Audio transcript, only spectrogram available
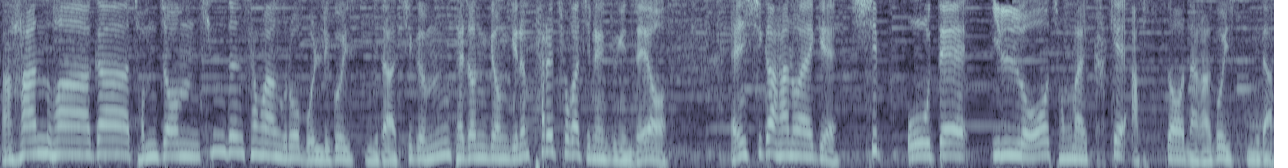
한화가 점점 힘든 상황으로 몰리고 있습니다. 지금 대전 경기는 8회 초가 진행 중인데요. NC가 한화에게 15대 1로 정말 크게 앞서 나가고 있습니다.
